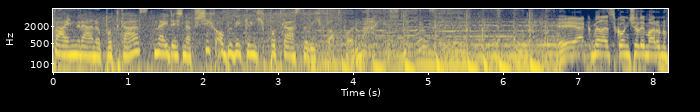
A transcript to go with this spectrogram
Fine ráno podcast najdeš na všech obvyklých podcastových platformách. Jakmile skončili Maroon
